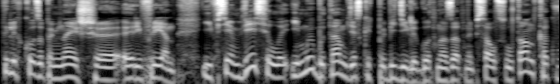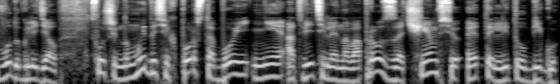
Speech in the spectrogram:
ты легко запоминаешь э, рефрен и всем весело, и мы бы там, дескать, победили. Год назад написал Султан, как в воду глядел. Слушай, но мы до сих пор с тобой не ответили на вопрос, зачем все это Little Big.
